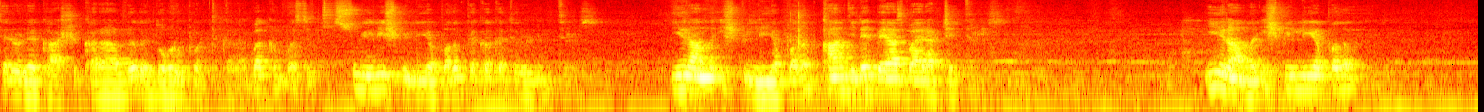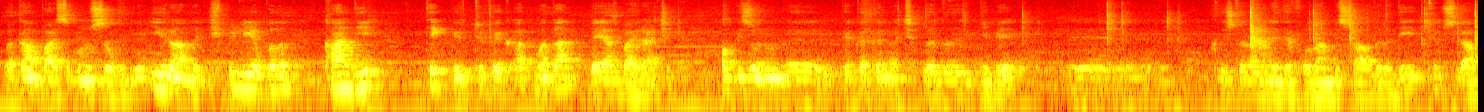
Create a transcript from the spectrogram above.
teröre karşı kararlı ve doğru politikalar. Bakın basit, Suriye'yle işbirliği yapalım, PKK terörünü bitiririz. İran'la işbirliği yapalım, Kandil'e beyaz bayrak çektiririz. İran'la işbirliği yapalım, Vatan Partisi bunu savunuyor. İran'la işbirliği yapalım, Kandil tek bir tüfek atmadan beyaz bayrağı çeker. Biz onun e, PKK'nın açıkladığı gibi Kılıçdaroğlu'na hedef olan bir saldırı değil, Türk Silahlı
